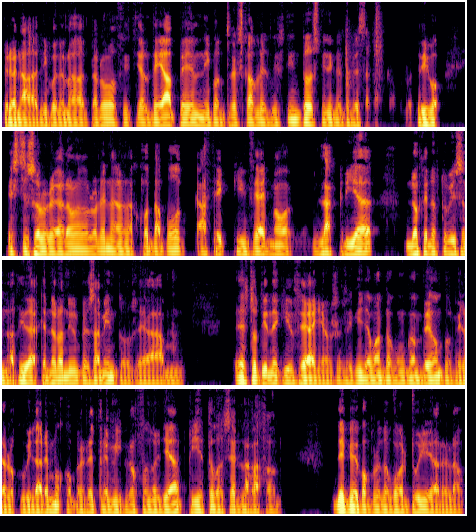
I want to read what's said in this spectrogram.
pero nada, ni con el adaptador oficial de Apple, ni con tres cables distintos, tiene que tener esa que digo, este se lo regalaron a Lorena en la JPod hace 15 años, no, la cría no es que no estuviesen nacidas, que no era ni un pensamiento. O sea, esto tiene 15 años. Así que ya cuando como campeón, pues mira, lo jubilaremos, compraré tres micrófonos ya y esto va a ser la razón de que compro todo por tuyo y arreglado.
